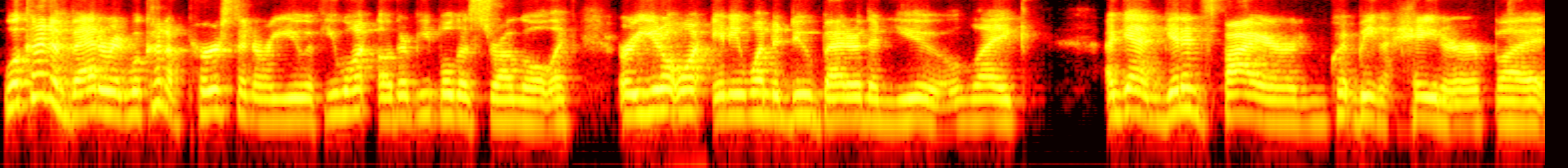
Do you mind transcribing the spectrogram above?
what kind of veteran what kind of person are you if you want other people to struggle like or you don't want anyone to do better than you? Like again get inspired and quit being a hater but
